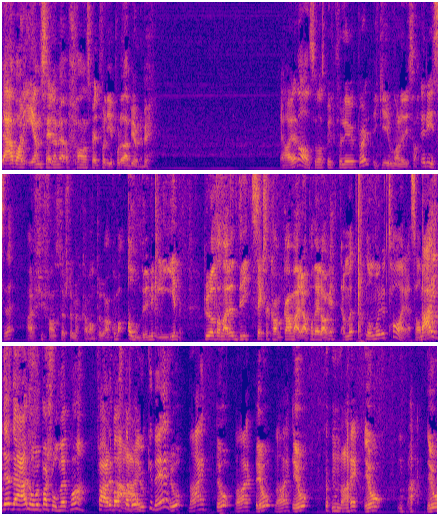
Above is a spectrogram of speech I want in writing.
Det er bare én, selv om jeg, oh, han har spilt for Liverpool, og det er Bjørneby. Jeg har en annen som har spilt for Liverpool. Ikke Jon Arne Risa. Riise. Nei, fy faen, største møkkamann. på- Han kommer aldri i mitt liv Pga. at han er en drittsekk, så kan ikke han være på det laget. Ja, men nå må du ta deg sammen. Nei, det, det er noe med personlighet nå. Ferdig, basta, det er jo ikke det. Jo, Nei. jo, Nei. jo, Nei. jo, Nei. jo, Nei. jo.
